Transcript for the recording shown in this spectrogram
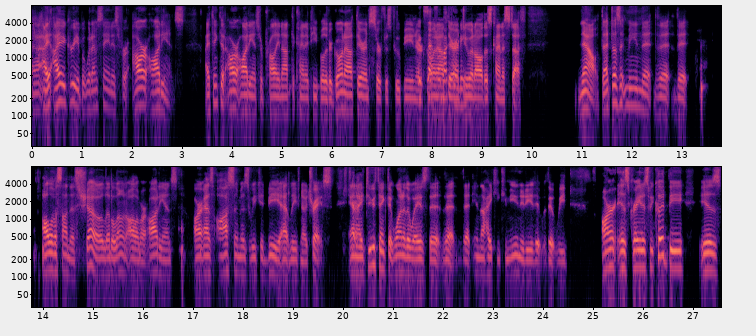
I, I agree, but what I'm saying is for our audience, I think that our audience are probably not the kind of people that are going out there and surface pooping or Except going out there and doing all this kind of stuff. Now, that doesn't mean that that that all of us on this show, let alone all of our audience, are as awesome as we could be at Leave No Trace. And I do think that one of the ways that that that in the hiking community that that we aren't as great as we could be is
